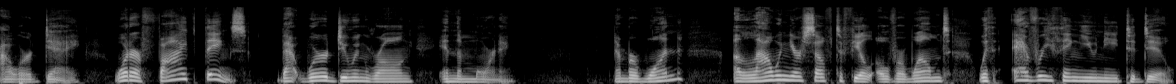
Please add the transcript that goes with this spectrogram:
our day? What are five things that we're doing wrong in the morning? Number one, allowing yourself to feel overwhelmed with everything you need to do.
